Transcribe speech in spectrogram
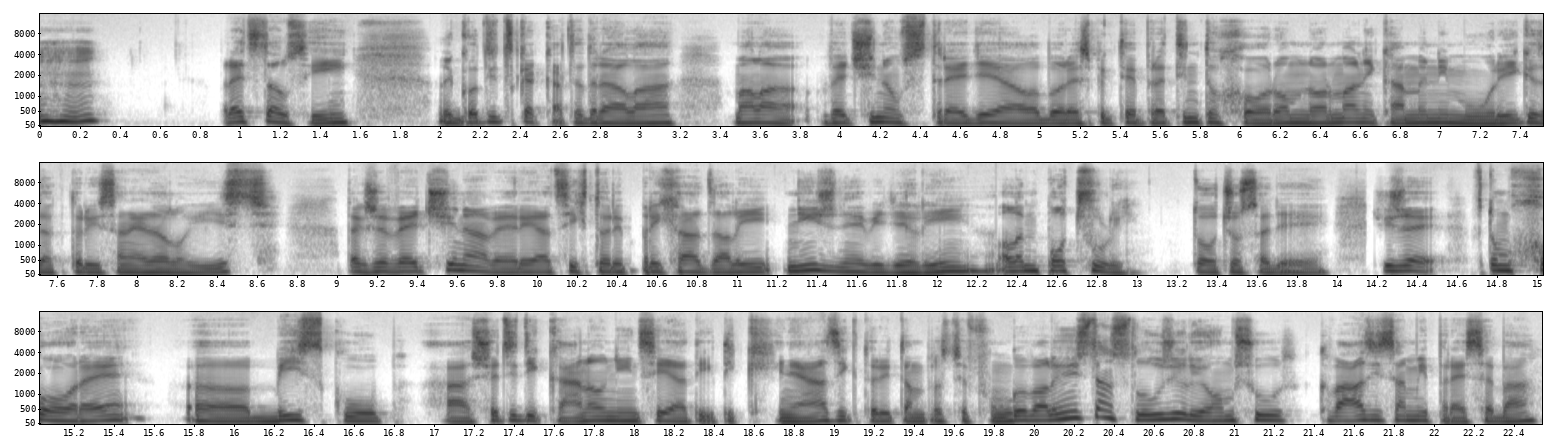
Uh-huh. Predstav si, že gotická katedrála mala väčšinou v strede, alebo respektíve pred týmto chórom normálny kamenný múrik, za ktorý sa nedalo ísť. Takže väčšina veriacich, ktorí prichádzali, nič nevideli, len počuli to, čo sa deje. Čiže v tom chóre uh, biskup a všetci tí kanovníci a tí, tí kňazi, ktorí tam proste fungovali, oni tam slúžili omšu kvázi sami pre seba.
